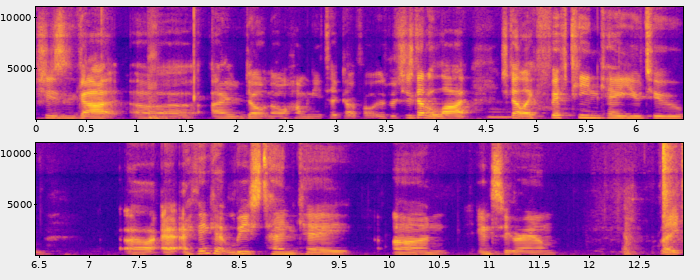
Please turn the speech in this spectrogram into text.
She's got uh I don't know how many TikTok followers, but she's got a lot. She's got like 15k YouTube, uh, I think at least 10k on Instagram. Like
